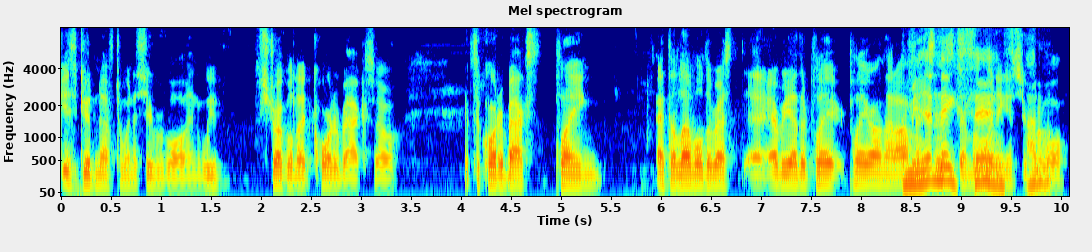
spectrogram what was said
is good enough to win a Super Bowl, and we've struggled at quarterback. So, if the quarterback's playing at the level the rest uh, every other player player on that I offense mean, that is, makes then we're winning a. Super I Bowl.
